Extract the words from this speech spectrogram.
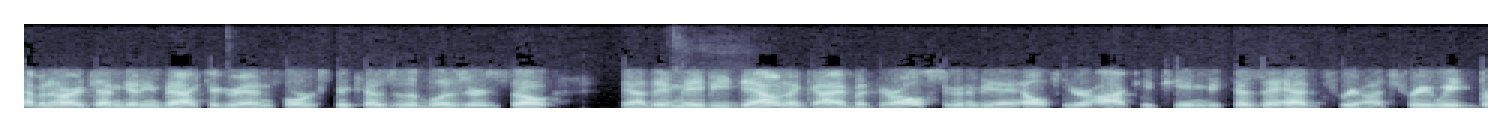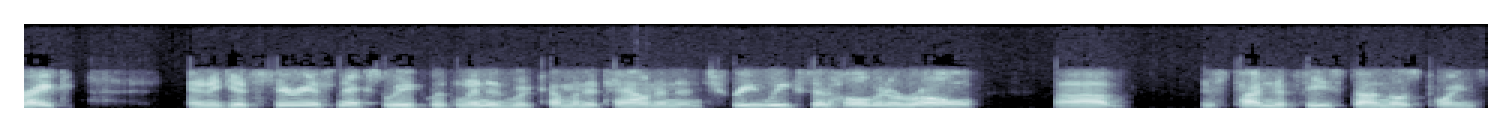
having a hard time getting back to Grand Forks because of the blizzard. So, yeah, they may be down a guy, but they're also going to be a healthier hockey team because they had three, a three week break. And it gets serious next week with Lindenwood coming to town, and then three weeks at home in a row. Uh, it's time to feast on those points.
